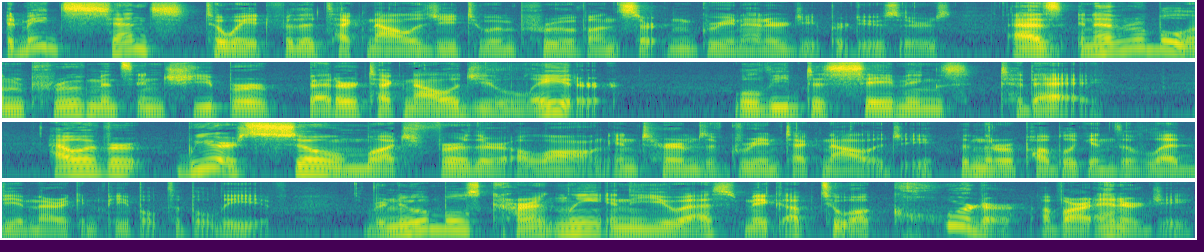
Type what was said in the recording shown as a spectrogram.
it made sense to wait for the technology to improve on certain green energy producers, as inevitable improvements in cheaper, better technology later will lead to savings today. However, we are so much further along in terms of green technology than the Republicans have led the American people to believe. Renewables currently in the US make up to a quarter of our energy.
